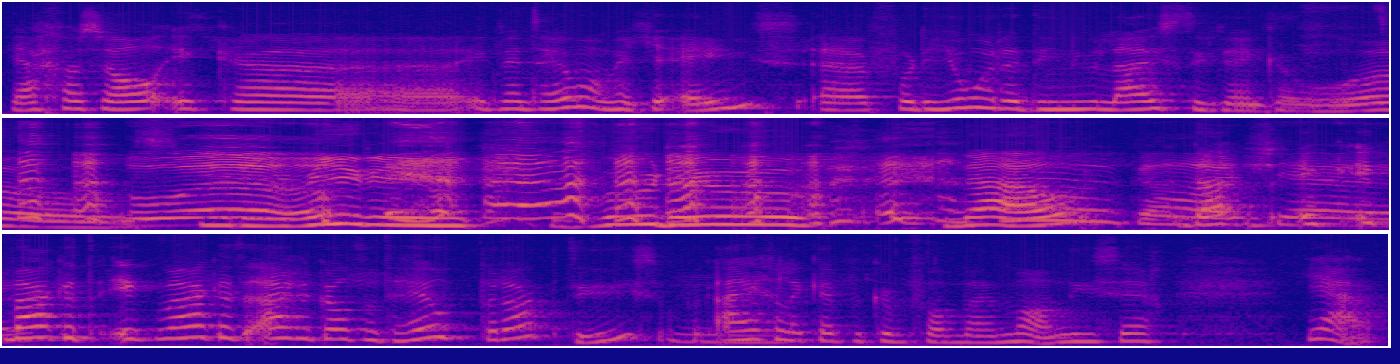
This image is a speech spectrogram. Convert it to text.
Ja, Gazal, ik, eh, ik ben het helemaal met je eens. Eh, voor de jongeren die nu luisteren, die denken: wow, Wow. spiriwiri, voodoo. Nou, Oh ik, ik, maak het, ik maak het eigenlijk altijd heel praktisch. Of. Eigenlijk heb ik hem van mijn man, die zegt: Ja,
